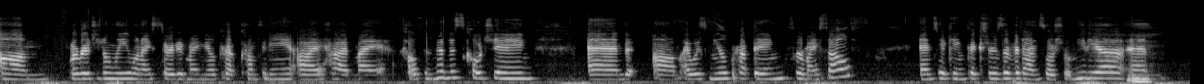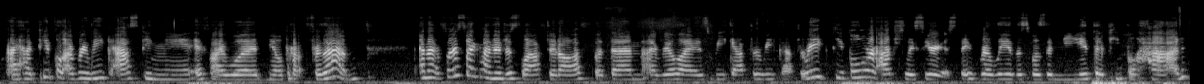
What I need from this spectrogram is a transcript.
Um, originally, when I started my meal prep company, I had my health and fitness coaching, and um, I was meal prepping for myself and taking pictures of it on social media and I had people every week asking me if I would meal prep for them. And at first, I kind of just laughed it off, but then I realized week after week after week, people were actually serious. They really, this was a need that people had.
